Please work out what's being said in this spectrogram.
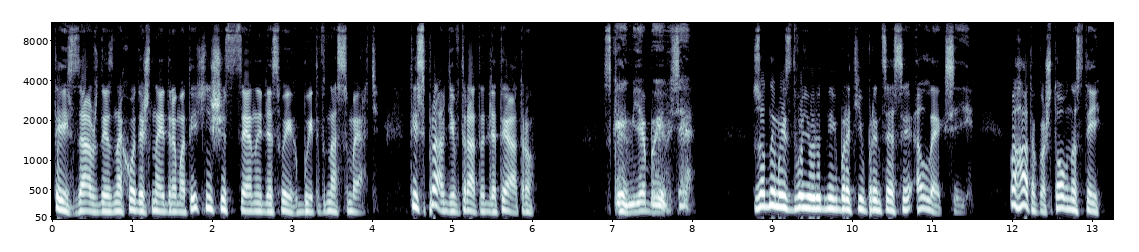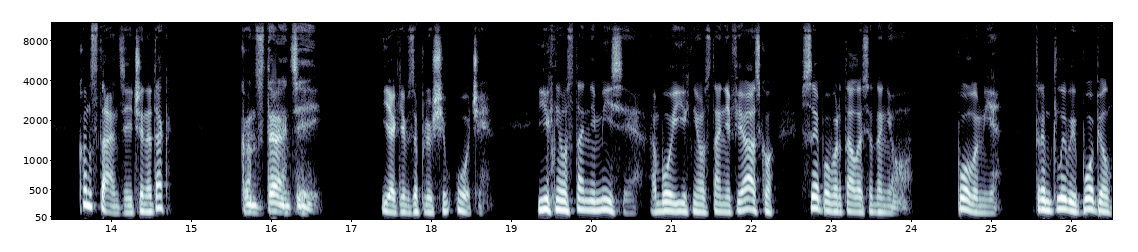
Ти ж завжди знаходиш найдраматичніші сцени для своїх битв на смерть. Ти справді втрата для театру. З ким я бився? З одним із двоюрідних братів принцеси Алексії. Багато коштовностей. Констанції, чи не так? Констанцій. Яків заплющив очі. Їхня остання місія або їхнє останнє фіаско все поверталося до нього. Полум'я, тремтливий попіл,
